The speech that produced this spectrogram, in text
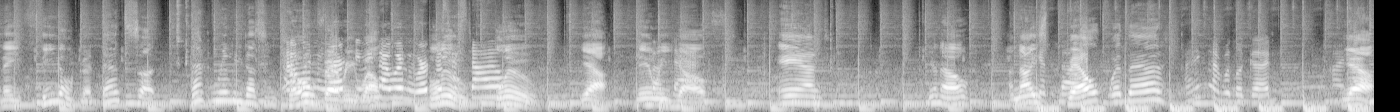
they feel good. That's a, that really doesn't That go very well. that wouldn't work with blue, blue. Yeah, there we go. And you know, a nice belt with that. I think that would look good. I- Yeah,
